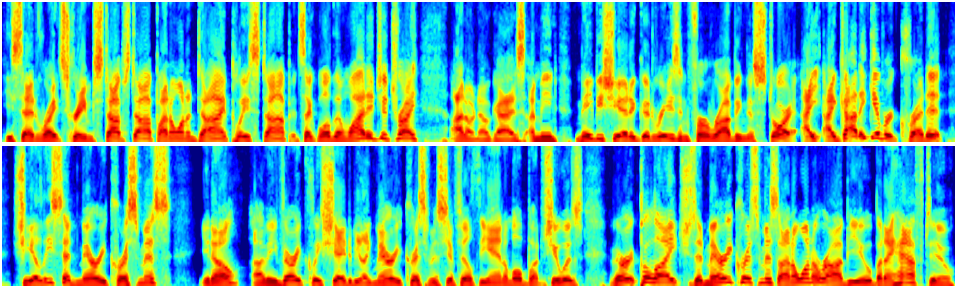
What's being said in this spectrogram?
He said, Wright screamed, Stop, stop. I don't want to die. Please stop. It's like, well, then why did you try? I don't know, guys. I mean, maybe she had a good reason for robbing the store. I, I got to give her credit. She at least said Merry Christmas. You know, I mean, very cliche to be like, Merry Christmas, you filthy animal. But she was very polite. She said, Merry Christmas. I don't want to rob you, but I have to.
